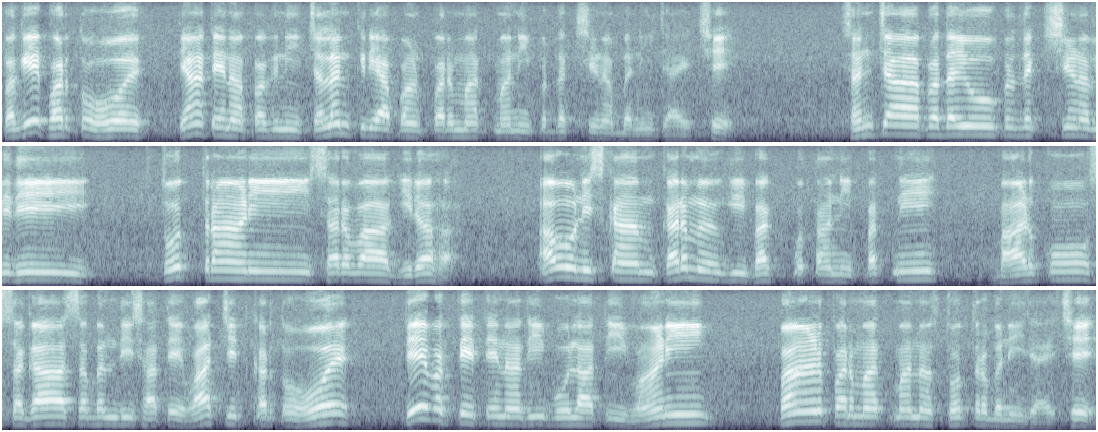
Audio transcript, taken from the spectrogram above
પગે ફરતો હોય, ત્યાં તેના પગની ચલન ક્રિયા પણ પરમાત્માની પ્રદક્ષિણા બની જાય છે. સંચા પ્રદયુ પ્રદક્ષિણ વિધિ સ્તોત્રાણી સર્વા ગિરહ આવો નિષ્કામ કર્મયોગી ભક્ત પોતાની પત્ની, બાળકો, સગા, સંબંધી સાથે વાતચીત કરતો હોય તે વખતે તેનાથી બોલાતી વાણી પણ પરમાત્માના સ્તોત્ર બની જાય છે.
